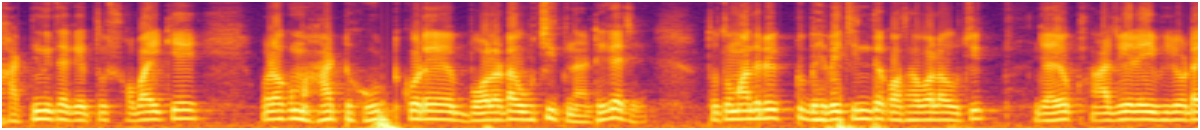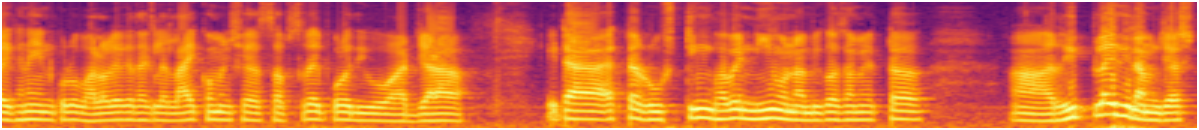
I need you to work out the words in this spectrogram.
খাটনি থাকে। তো সবাইকে ওরকম হাট হুট করে বলাটা উচিত না, ঠিক আছে? তো তোমাদের একটু ভেবেচিন্তে কথা বলা উচিত। যাই হোক, আজকের এই ভিডিওটা এখানে এন করো ভালো লেগে থাকলে লাইক কমেন্ট শেয়ার সাবস্ক্রাইব করে দিও। আর যারা এটা একটা রোস্টিংভাবে নিও না বিকজ আমি একটা রিপ্লাই দিলাম জাস্ট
